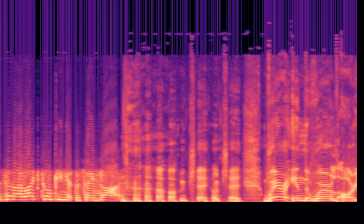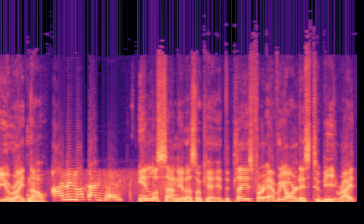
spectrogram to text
I said I like talking at the same time. okay, okay. Where in the world are you right now? I'm in Los Angeles. In Los Angeles, okay. The place for every artist to be, right?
